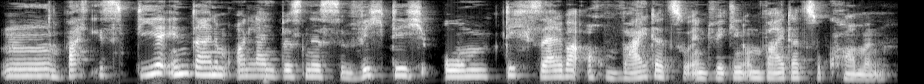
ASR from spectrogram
Mm, was ist dir in deinem Online-Business wichtig, um dich selber auch weiterzuentwickeln, um weiterzukommen?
